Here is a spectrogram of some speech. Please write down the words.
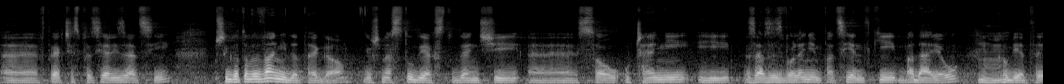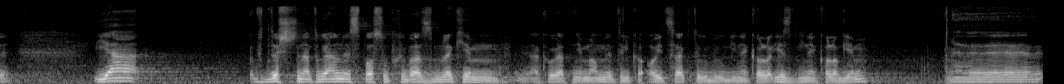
e, w trakcie specjalizacji przygotowywani do tego. Już na studiach studenci są uczeni i za zezwoleniem pacjentki badają kobiety. Ja w dość naturalny sposób, chyba z mlekiem akurat nie mamy, tylko ojca, który był ginekolo- jest ginekologiem. E,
